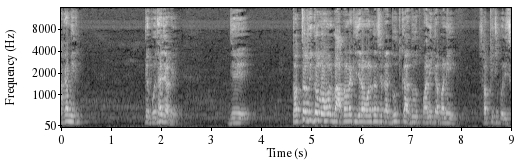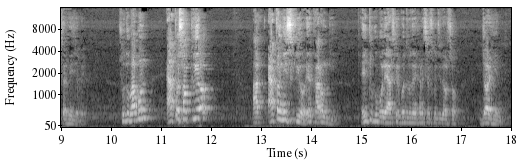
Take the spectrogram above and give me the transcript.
আগামীতে বোঝা যাবে যে তথ্যবিজ্ঞ মহল বা আপনারা কি যেটা মনে করেন সেটা দুধ কা দুধ, পানি কা পানি সবকিছু পরিষ্কার হয়ে যাবে। শুধু ভাবুন, এত সক্রিয় আর এত নিষ্ক্রিয়, এর কারণ কি? এইটুকু বলে আজকের প্রতিবেদন এখানে শেষ করছি দর্শক। জয় হিন্দ।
